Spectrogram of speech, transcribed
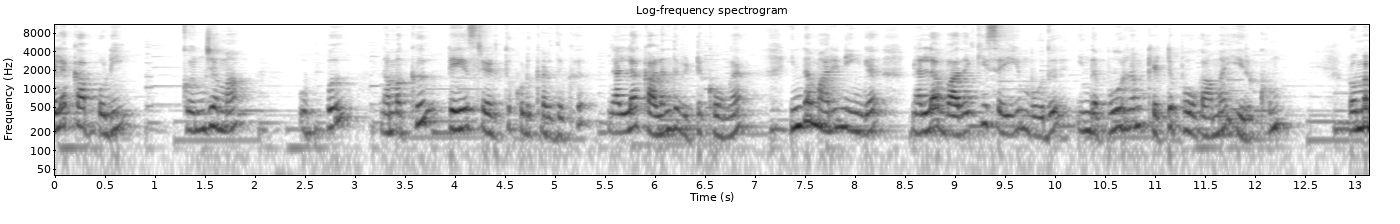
ஏலக்காய் பொடி கொஞ்சமாக உப்பு நமக்கு டேஸ்ட் எடுத்து கொடுக்கறதுக்கு நல்லா கலந்து விட்டுக்கோங்க. இந்த மாதிரி நீங்கள் நல்லா வதக்கி செய்யும்போது இந்த பூர்ணம் கெட்டு போகாமல் இருக்கும். ரொம்ப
